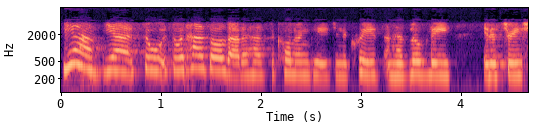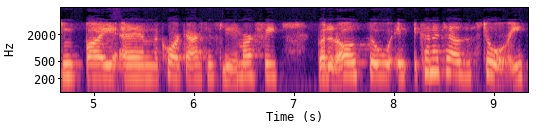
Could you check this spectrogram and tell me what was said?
Yeah, yeah. So so it has all that. It has the colouring page and the quiz, and has lovely illustrations by um, the Cork artist Leah Murphy. But it also it, it kind of tells a story.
